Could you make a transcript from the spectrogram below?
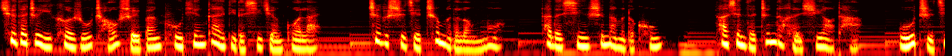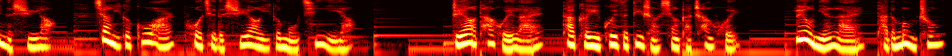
却在这一刻如潮水般铺天盖地的席卷过来。这个世界这么的冷漠，他的心是那么的空。他现在真的很需要他，无止境的需要，像一个孤儿迫切的需要一个母亲一样。只要他回来，他可以跪在地上向他忏悔。六年来，他的梦中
